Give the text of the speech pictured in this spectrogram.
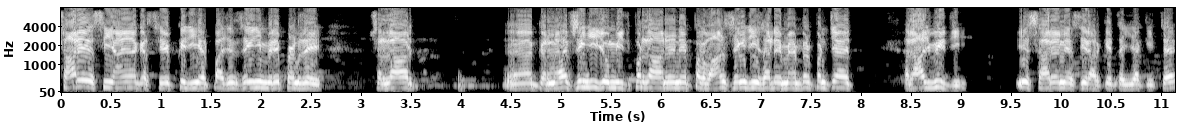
ਸਾਰੇ ਅਸੀਂ ਆਏ ਹਾਂ ਗੁਰਸੇਵਕ ਜੀ ਹਰਭਜਨ ਸਿੰਘ ਜੀ ਮੇਰੇ ਪਿੰਡ ਦੇ ਸਰਦਾਰ ਅਹ ਗੁਰਨਾਇਬ ਸਿੰਘ ਜੀ ਜੋ ਮੀਤ ਪ੍ਰਧਾਨ ਨੇ ਭਗਵਾਨ ਸਿੰਘ ਜੀ ਸਾਡੇ ਮੈਂਬਰ ਪੰਚਾਇਤ ਰਾਜਵੀਰ ਜੀ ਇਹ ਸਾਰਿਆਂ ਨੇ ਅਸੀਂ ਰਲ ਕੇ ਤੈਯਾ ਕੀਤਾ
